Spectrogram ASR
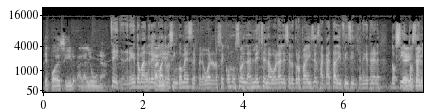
te podés ir a la luna. Sí, te tenés que tomar O 3, salir. 4, 5 meses, pero bueno, no sé cómo son las leyes laborales en otros países. Acá está difícil, tenés que tener 200 Eh, años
